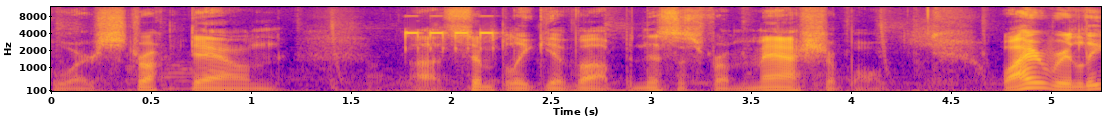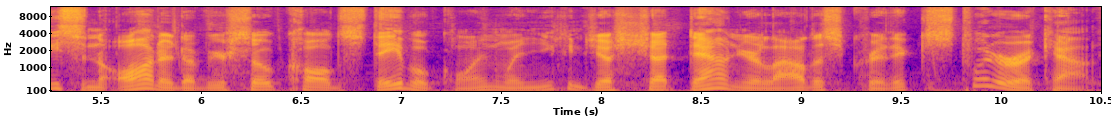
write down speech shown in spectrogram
who are struck down uh, simply give up. And this is from Mashable. Why release an audit of your so-called stablecoin when you can just shut down your loudest critic's Twitter account?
